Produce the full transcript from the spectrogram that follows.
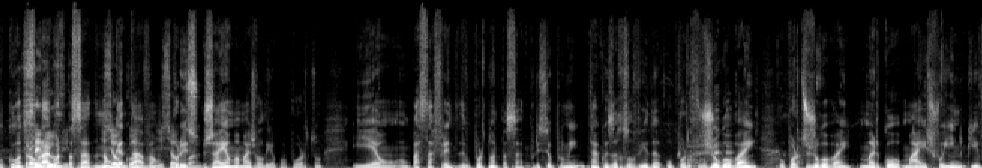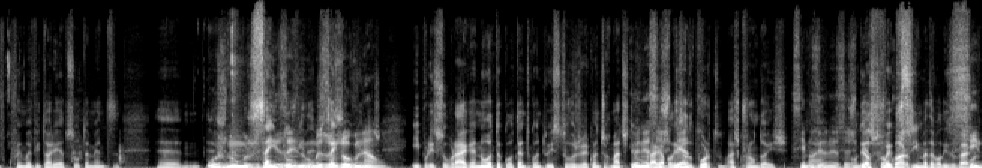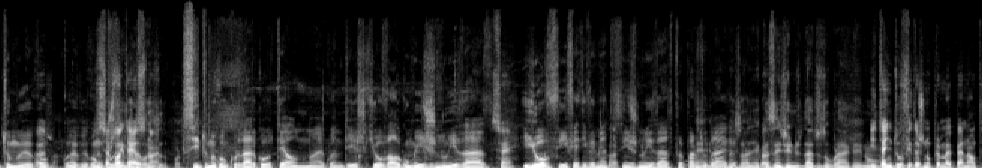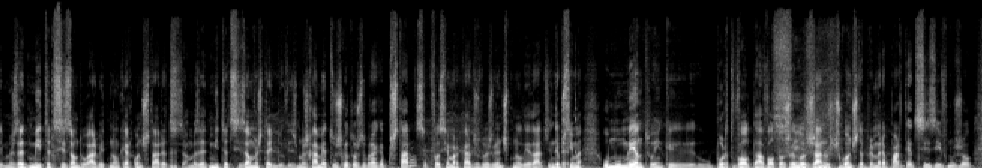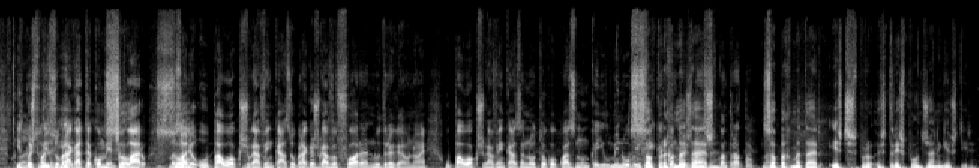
contra Sem o Braga dúvida. ano passado não Isso é cantavam. Isso é por isso já é uma mais-valia para o Porto e é um, um passo à frente do Porto no ano passado. Por isso, eu, por mim, está a coisa resolvida. O Porto jogou bem, o Porto jogou bem, marcou mais, foi inequívoco, foi uma vitória absolutamente. Uh, Os números sem dizem, dúvidas, mas o jogo dúvidas. não. E por isso o Braga não atacou tanto quanto isso. Tu vais ver quantos remates teve o Braga à baliza do aspecto- Porto, acho que foram dois. Sim, não mas é? eu nesse Um aspecto deles foi por concordo. cima da baliza do Porto. Sinto-me Por cima da baliza é? do Porto. Sinto-me a concordar com o Telmo, não é? Quando diz que houve alguma ingenuidade Sim. e houve efetivamente ingenuidade por parte É, do Braga. Mas olha que as ingenuidades do Braga e não... E tenho dúvidas no primeiro penalti, mas admito a decisão do árbitro, não quero contestar a decisão, mas admito a decisão, mas tenho dúvidas. Mas realmente os jogadores do Braga prestaram-se a que fossem marcados duas grandes penalidades. Ainda por cima, o momento em que o Porto volta, dá a volta aos jogadores já nos descontos da primeira parte é decisivo no jogo. E Claro. depois tu Olha, dizes, o Braga e atacou menos, só- claro, mas só- olha, o Paok jogava em casa, o Braga jogava fora no Dragão, não é? O Paok jogava em casa, não atacou quase nunca e eliminou o Só Benfica para com dois rematar- lances de contra-ataque. é? Só para rematar, estes, estes três pontos já ninguém os tira.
